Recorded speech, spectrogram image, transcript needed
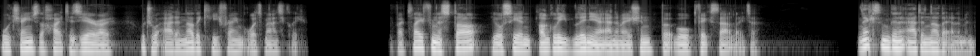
we'll change the height to 0, which will add another keyframe automatically. If I play from the start, you'll see an ugly linear animation, but we'll fix that later. Next, I'm going to add another element.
